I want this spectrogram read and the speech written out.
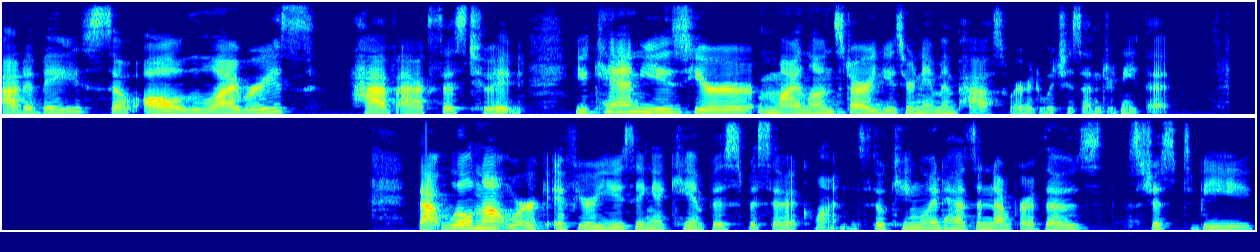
database, so all the libraries have access to it, you can use your My Lone Star username and password, which is underneath it. That will not work if you're using a campus specific one. So Kingwood has a number of those. It's just to be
